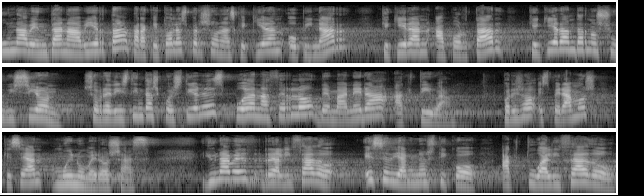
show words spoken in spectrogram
una ventana abierta para que todas las personas que quieran opinar, que quieran aportar, que quieran darnos su visión sobre distintas cuestiones, puedan hacerlo de manera activa. Por eso esperamos que sean muy numerosas. Y una vez realizado ese diagnóstico actualizado,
